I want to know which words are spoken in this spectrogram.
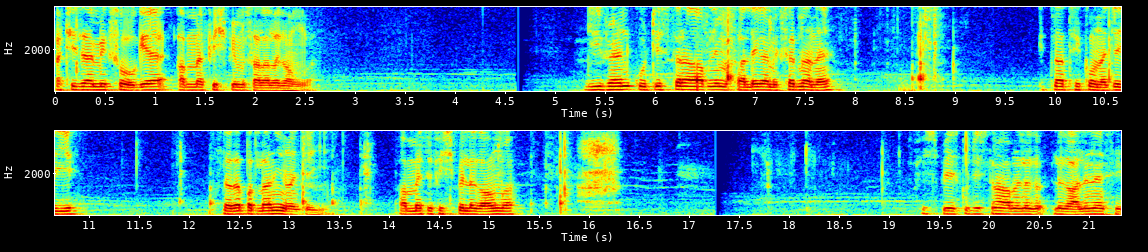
اچھی طرح مکس ہو گیا۔ ہے اب میں فش پہ مسالہ لگاؤں گا۔ جی فرینڈ کچھ اس طرح آپ نے مسالے کا مکسر بنانا ہے۔ اتنا تھک ہونا چاہیے۔ زیادہ پتلا نہیں ہونا چاہیے۔ اب میں اسے فش پہ لگاؤں گا۔ فش پہ کچھ اس طرح آپ نے لگا لینا اسے۔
